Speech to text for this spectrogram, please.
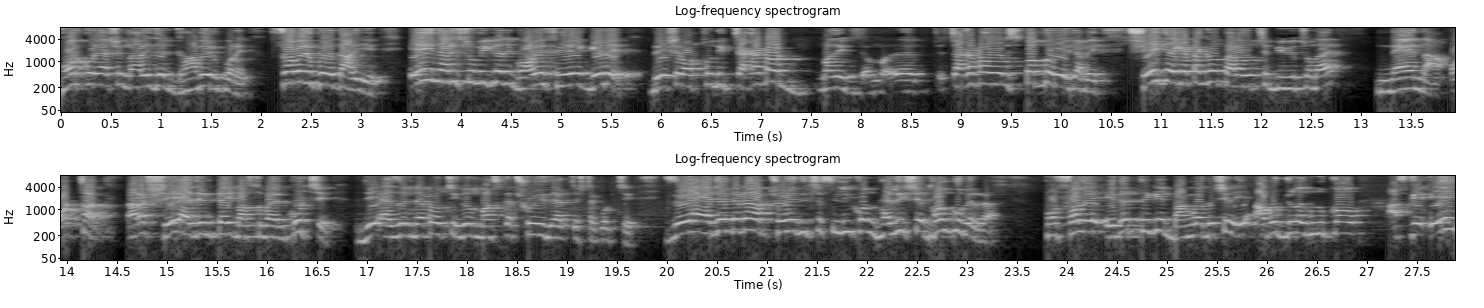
ভর করে আসে নারীদের ঘামের উপরে, শ্রমের উপরে দাঁড়িয়ে। এই নারী শ্রমিকরা যে ঘরে ফিরে গেলে দেশের অর্থনৈতিক চাকাটাও মানে চাকাটাও স্তব্ধ হয়ে যাবে। সেই জায়গাটাকেও তারা হচ্ছে বিবেচনায় নেয় না। অর্থাৎ তারা সেই এজেন্ডাই বাস্তবায়ন করছে, যে এজেন্ডাটা হচ্ছে ইলন মাস্ককে ছড়িয়ে দেওয়ার চেষ্টা করছে। যে এজেন্ডাটা ছড়িয়ে দিচ্ছে সিলিকন ভ্যালি সে ধনকুবেররা। ফলে এদের থেকে বাংলাদেশের এই আবর্জনাগুলোকেও আজকে এই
